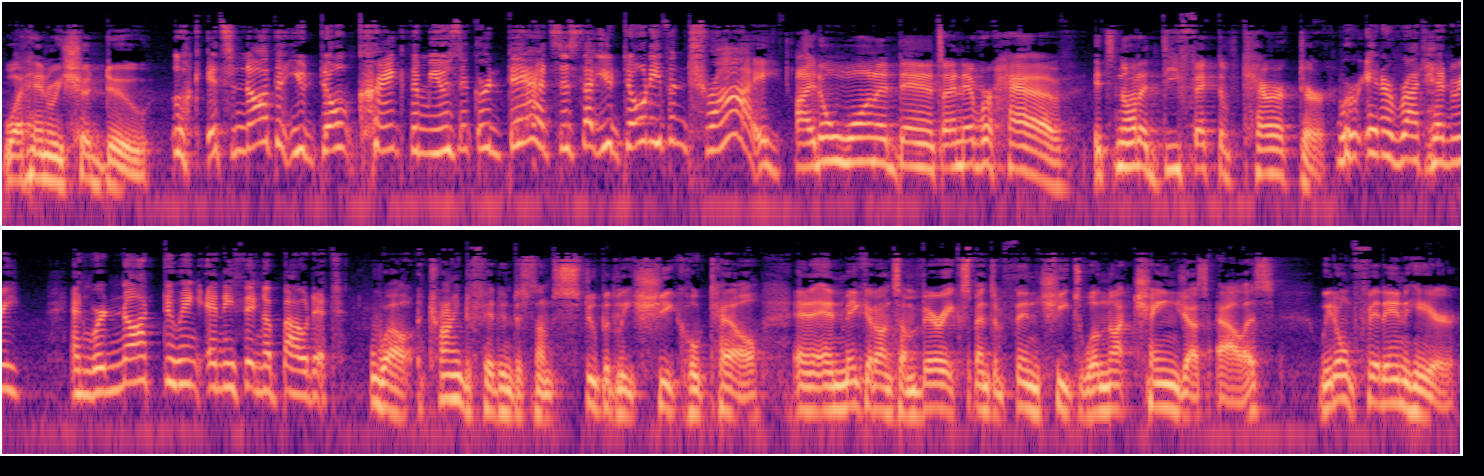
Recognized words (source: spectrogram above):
what Henry should do. Look, it's not that you don't crank the music or dance, it's that you don't even try. I don't want to dance. I never have. It's not a defect of character. We're in a rut, Henry, and we're not doing anything about it. Well, trying to fit into some stupidly chic hotel and, and make it on some very expensive thin sheets will not change us, Alice. We don't fit in here.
